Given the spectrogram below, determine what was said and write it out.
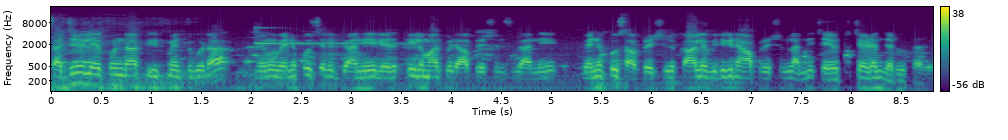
సర్జరీ లేకుండా ట్రీట్మెంట్ కూడా మేము వెన్నుపూసలకు కానీ లేదా కీళ్ళ మార్పిడి ఆపరేషన్స్ కానీ వెన్నుపూస ఆపరేషన్లు కాళ్ళు విరిగిన ఆపరేషన్లు అన్ని చేయ చేయడం జరుగుతుంది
